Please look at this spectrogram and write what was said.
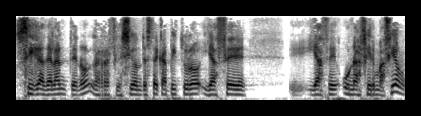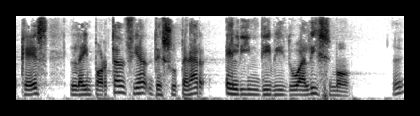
sigue adelante ¿no? la reflexión de este capítulo y hace, y hace una afirmación que es la importancia de superar el individualismo, ¿eh?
